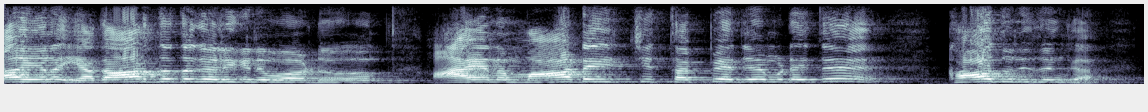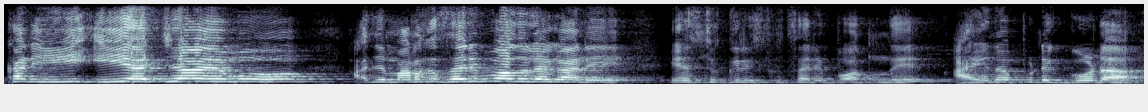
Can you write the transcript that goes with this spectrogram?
ఆయన యథార్థత కలిగిన వాడు ఆయన మాట ఇచ్చి తప్పేదేమిటైతే కాదు నిజంగా. కానీ ఈ ఈ అధ్యాయము అది మనకు సరిపోదులే కానీ యేసుక్రీస్తుకు సరిపోతుంది. అయినప్పటికి కూడా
